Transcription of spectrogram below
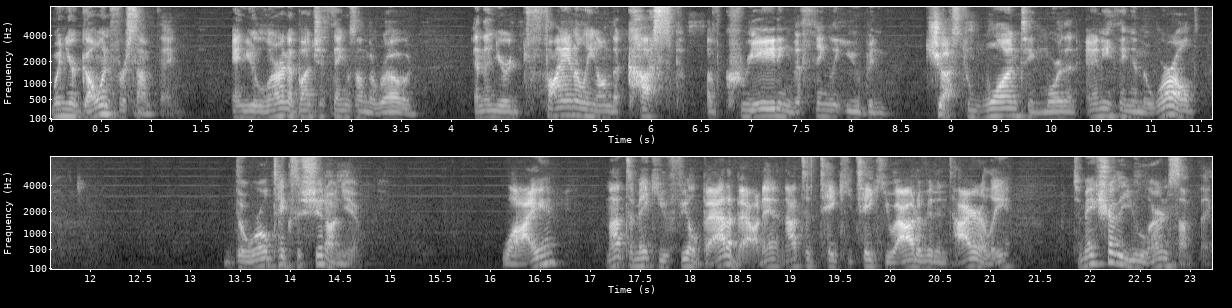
when you're going for something and you learn a bunch of things on the road and then you're finally on the cusp of creating the thing that you've been just wanting more than anything in the world the world takes a shit on you. Why? Not to make you feel bad about it not to take you take you out of it entirely to make sure that you learn something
